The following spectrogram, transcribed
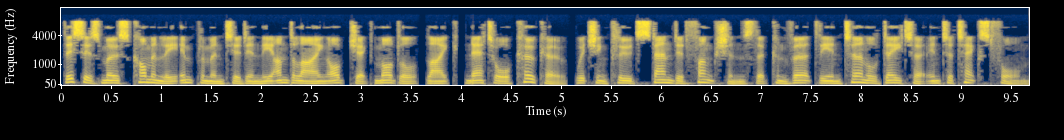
This is most commonly implemented in the underlying object model, like, NET or Cocoa, which includes standard functions that convert the internal data into text form.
